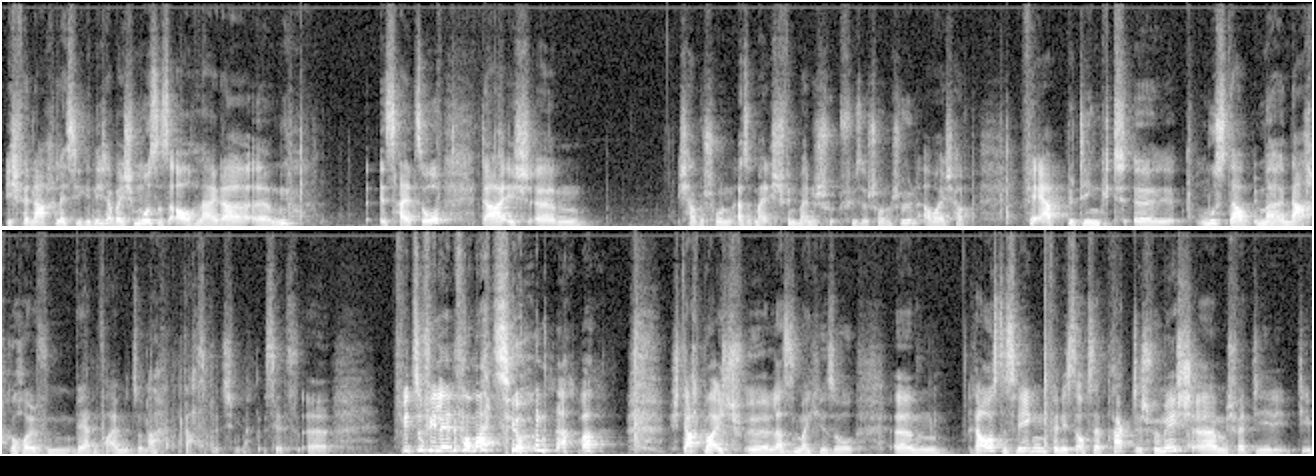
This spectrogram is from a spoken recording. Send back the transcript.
ich vernachlässige nicht, aber ich muss es auch leider. Ähm, ist halt so, da ich... Ähm, ich habe schon, also mein, ich finde meine Füße schon schön, aber ich habe vererbbedingt, äh, muss da immer nachgeholfen werden, vor allem mit so einer Raspel. Ist jetzt äh, viel zu viele Informationen, aber ich dachte mal, ich äh, lasse es mal hier so ähm, raus. Deswegen finde ich es auch sehr praktisch für mich. Ähm, ich werde die, die,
